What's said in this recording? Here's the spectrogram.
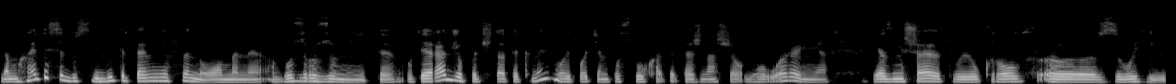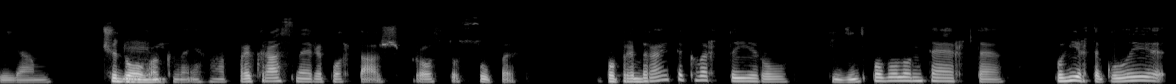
намагайтеся дослідити певні феномени або зрозуміти. От я раджу почитати книгу і потім послухати теж наше обговорення. Я змішаю твою кров е, з вугіллям. Чудова Мгм. книга, прекрасний репортаж, просто супер. Поприбирайте квартиру, підіть поволонтерте. Повірте, коли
